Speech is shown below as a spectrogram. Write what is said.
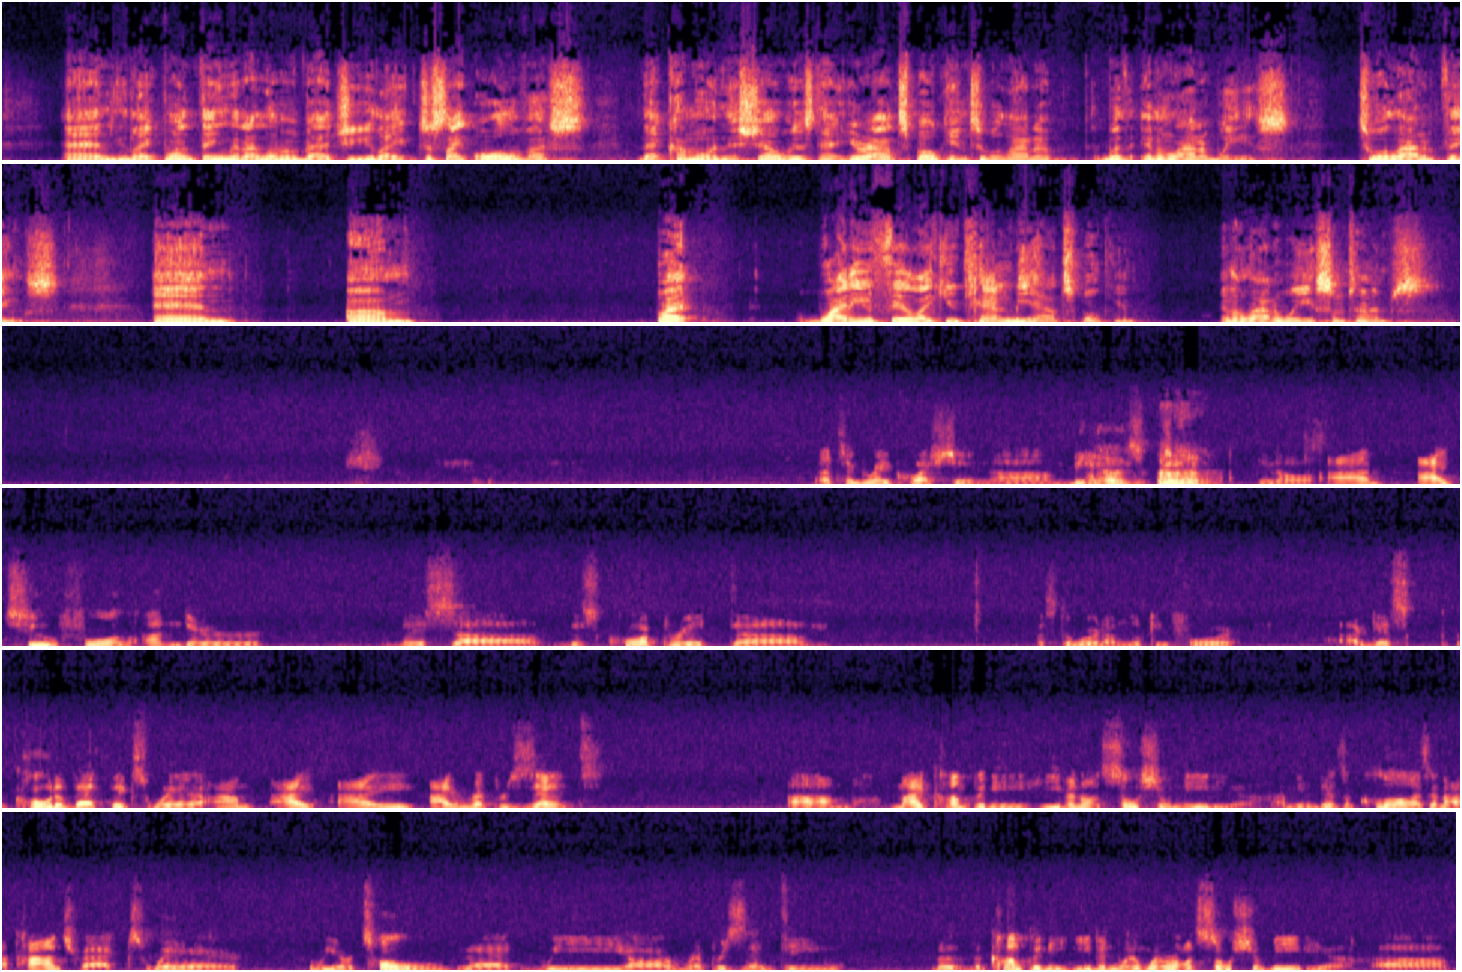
And like one thing that I love about you, you like just like all of us that come on this show is that you're outspoken to a lot of with in a lot of ways to a lot of things. And um but why do you feel like you can be outspoken in a lot of ways sometimes? That's a great question um, because you know I I too fall under this uh, this corporate um, what's the word I'm looking for? I guess code of ethics where um, I I I represent um, my company even on social media. I mean, there's a clause in our contracts where we are told that we are representing the, the company even when we're on social media, um,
